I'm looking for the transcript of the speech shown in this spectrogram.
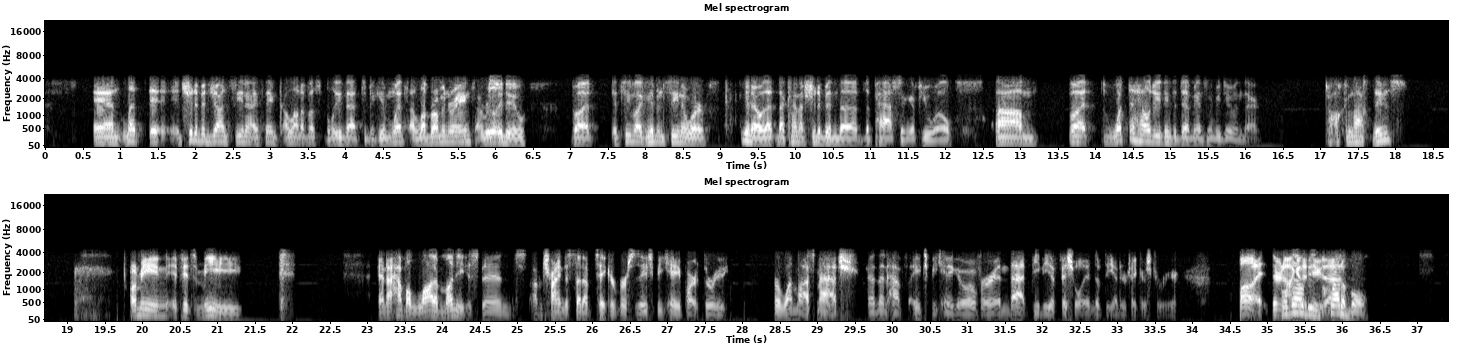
and let it, it should have been John Cena. I think a lot of us believe that to begin with. I love Roman Reigns, I really do, but it seemed like him and Cena were, you know, that that kind of should have been the the passing, if you will. Um, but what the hell do you think the dead man's gonna be doing there? Talking like this? I mean, if it's me, and I have a lot of money to spend. I'm trying to set up Taker versus HBK Part Three for one last match, and then have HBK go over, and that be the official end of the Undertaker's career. But they're well, not that going would to be do incredible.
